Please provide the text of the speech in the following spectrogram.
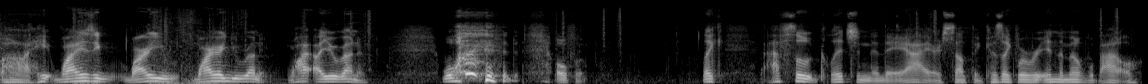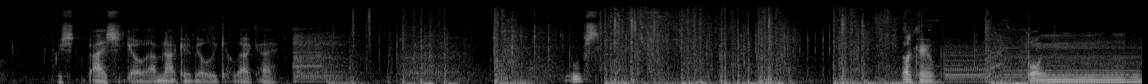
Uh, I hate... Why is he... Why are you... Why are you running? Why are you running? What? flip. Like, absolute glitch in, in the AI or something. Because, like, we're in the middle of a battle. We should... I should go. I'm not going to be able to kill that guy. Oops. Okay. Boing.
